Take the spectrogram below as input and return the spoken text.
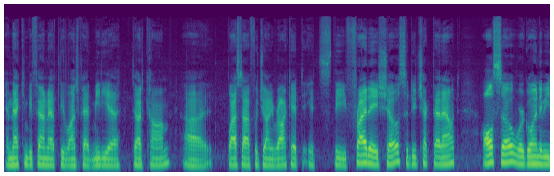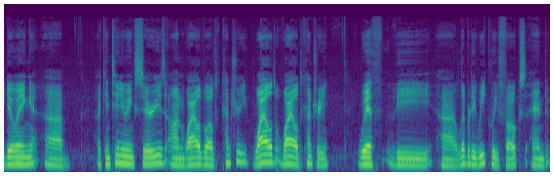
And that can be found at the launchpadmedia.com. Uh, Blast Off with Johnny Rocket. It's the Friday show, so do check that out. Also, we're going to be doing uh, a continuing series on Wild Wild Country, Wild Wild Country, with the uh, Liberty Weekly folks. And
